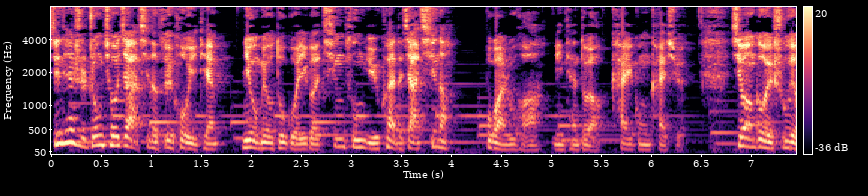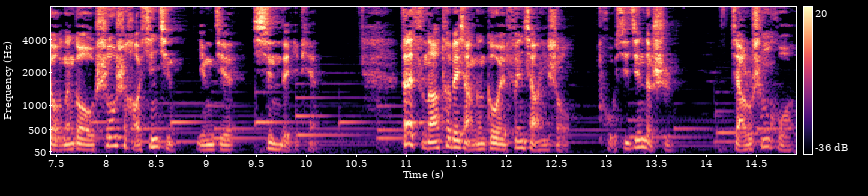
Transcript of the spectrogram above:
今天是中秋假期的最后一天，你有没有度过一个轻松愉快的假期呢？不管如何啊，明天都要开工开学，希望各位书友能够收拾好心情，迎接新的一天。在此呢，特别想跟各位分享一首普希金的诗《假如生活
